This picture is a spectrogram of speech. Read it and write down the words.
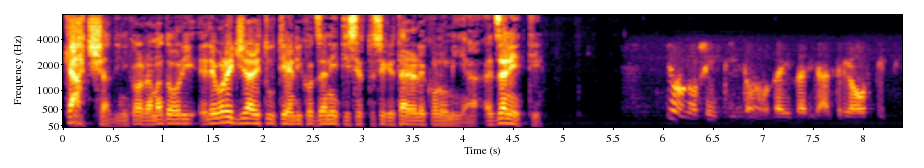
caccia di Nicola Ramadori, e le vorrei girare tutti a Enrico Zanetti, sottosegretario all'economia. Eh, Zanetti. Io non ho sentito dai, dagli altri ospiti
